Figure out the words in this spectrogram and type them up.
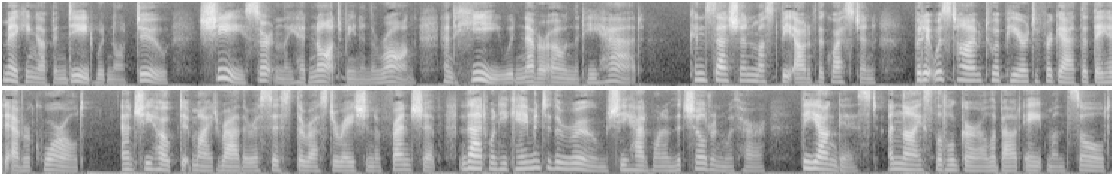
Making up indeed would not do; she, certainly, had not been in the wrong, and he would never own that he had. Concession must be out of the question, but it was time to appear to forget that they had ever quarrelled, and she hoped it might rather assist the restoration of friendship that when he came into the room she had one of the children with her the youngest, a nice little girl about eight months old,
